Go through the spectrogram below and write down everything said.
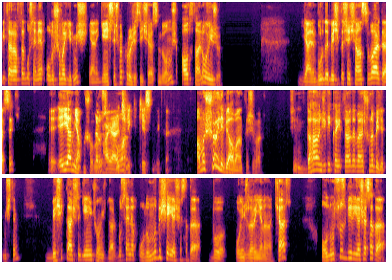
Bir tarafta bu sene oluşuma girmiş yani gençleşme projesi içerisinde olmuş 6 tane oyuncu. Yani burada Beşiktaş'ın şansı var dersek e, eyyam yapmış oluruz. Tabii hayalcilik ama, kesinlikle. Ama şöyle bir avantajı var. Şimdi daha önceki kayıtlarda ben şunu belirtmiştim. Beşiktaşlı genç oyuncular bu sene olumlu bir şey yaşasa da bu oyuncuların yanına kar olumsuz bir yaşasa da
